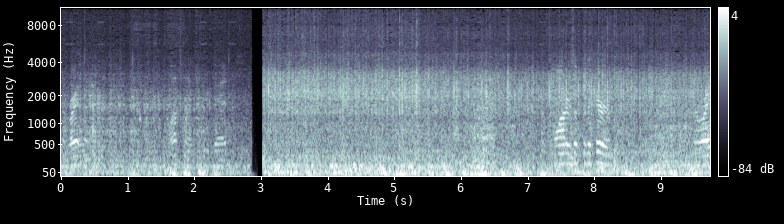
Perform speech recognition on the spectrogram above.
The right lane. Left lane's pretty bad. Water's up to the curb. Right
